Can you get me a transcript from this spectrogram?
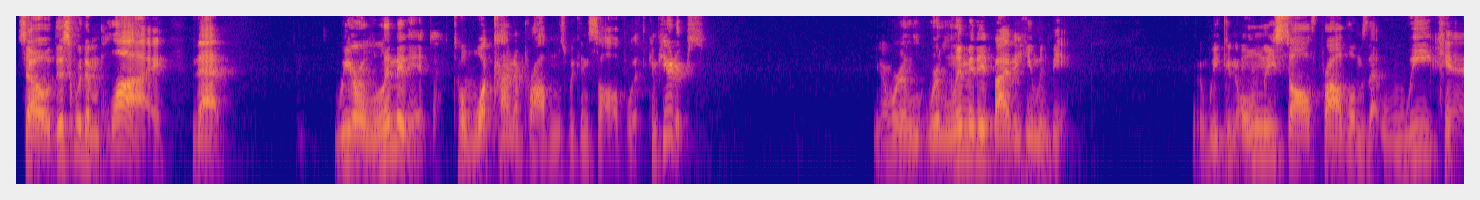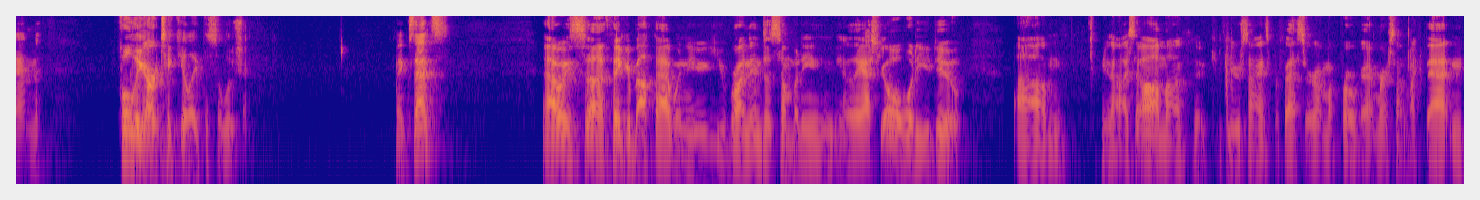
So this would imply that we are limited to what kind of problems we can solve with computers. You know, we're, we're limited by the human being. We can only solve problems that we can fully articulate the solution. Make sense? I always uh, think about that when you, you run into somebody and you know they ask you, "Oh, what do you do?" Um, you know, I say, "Oh, I'm a computer science professor. I'm a programmer, or something like that." And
